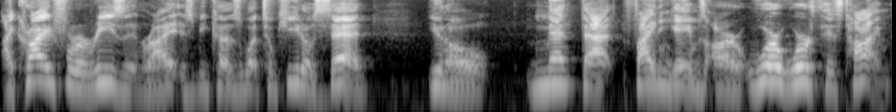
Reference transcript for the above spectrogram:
I cried for a reason, right? Is because what Tokido said, you know, meant that fighting games are were worth his time.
